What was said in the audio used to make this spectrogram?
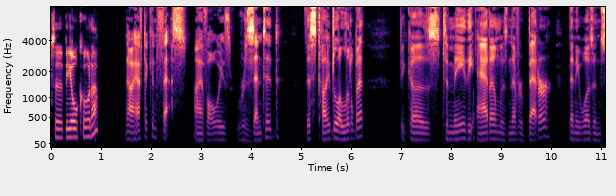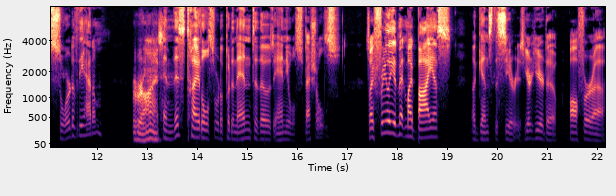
to be all caught up. Now, I have to confess, I have always resented this title a little bit because to me, the Atom was never better than he was in Sword of the Atom. Right. And this title sort of put an end to those annual specials. So I freely admit my bias against the series. You're here to offer a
